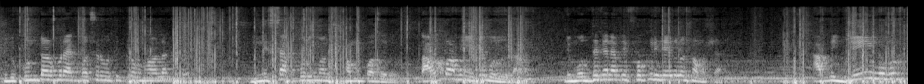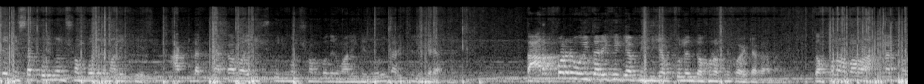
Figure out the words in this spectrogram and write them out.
শুধু কোনটার উপর এক বছর অতিক্রম হওয়া লাগবে? নিসাব পরিমাণ সম্পদের উপর। তাও তো আমি এটা বললাম যে মধ্যেখানে আপনি ফকির হয়ে গেলেও সমস্যা আপনি যেই মুহূর্তে নিসাব পরিমাণ সম্পদের মালিক হয়েছেন, আট লাখ টাকা বা ইস পরিমাণ সম্পদের মালিক হয়েছেন ওই তারিখে লিখে রাখবেন। তারপরে ওই তারিখে গিয়ে আপনি হিসাব করলেন, তখন আপনি কয় টাকা মালিক? তখন আমার আট লাখ বা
